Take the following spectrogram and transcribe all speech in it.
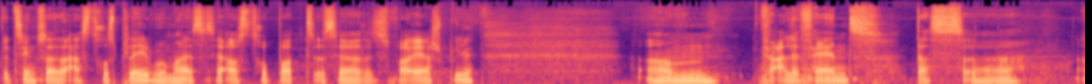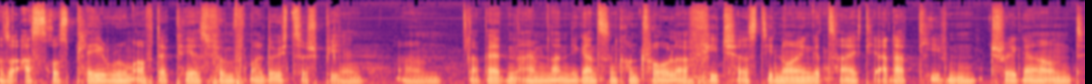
beziehungsweise Astros Playroom heißt es ja. Astrobot ist ja das VR-Spiel. Ähm, für alle Fans, das, äh, also Astros Playroom auf der PS5 mal durchzuspielen. Ähm, da werden einem dann die ganzen Controller-Features, die neuen gezeigt, die adaptiven Trigger und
